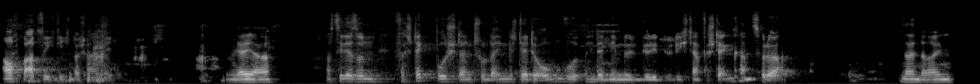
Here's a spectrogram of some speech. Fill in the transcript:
Auch beabsichtigt wahrscheinlich. Ja, ja. Hast du dir so einen Versteckbusch dann schon dahingestellt da oben, wo, hinter dem du, du, du dich dann verstecken kannst, oder? Nein, nein.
